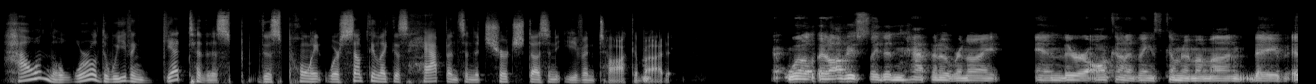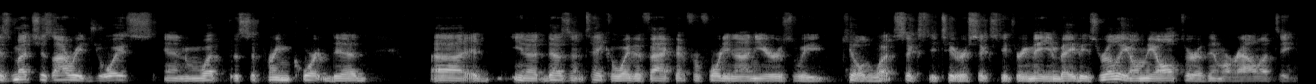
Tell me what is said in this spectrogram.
how in the world do we even get to this this point where something like this happens and the church doesn't even talk about it? Well, it obviously didn't happen overnight and there are all kind of things coming to my mind, Dave. As much as I rejoice in what the Supreme Court did, uh, it you know it doesn't take away the fact that for 49 years we killed what 62 or 63 million babies, really on the altar of immorality,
